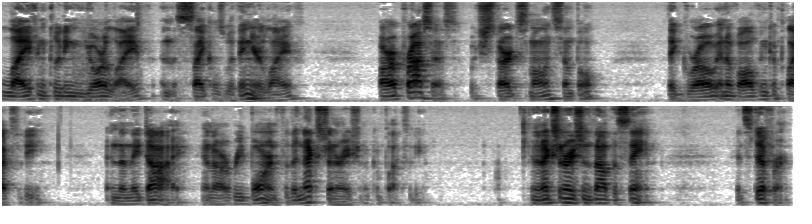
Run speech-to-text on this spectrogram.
Life, including your life and the cycles within your life, are a process which starts small and simple. They grow and evolve in complexity, and then they die and are reborn for the next generation of complexity. And the next generation is not the same, it's different.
